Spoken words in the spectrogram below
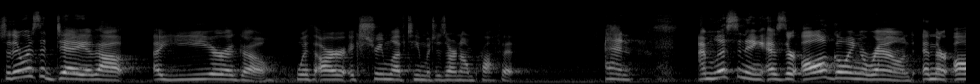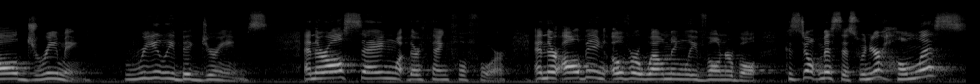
So there was a day about a year ago with our Extreme Love team, which is our nonprofit. And I'm listening as they're all going around and they're all dreaming really big dreams. And they're all saying what they're thankful for. And they're all being overwhelmingly vulnerable. Because don't miss this when you're homeless,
